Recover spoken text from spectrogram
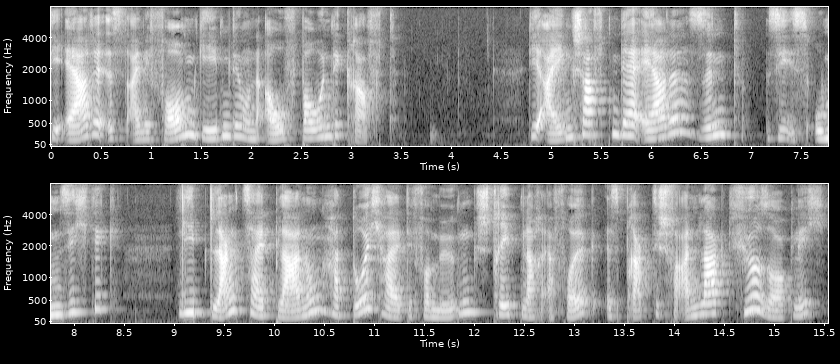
Die Erde ist eine formgebende und aufbauende Kraft. Die Eigenschaften der Erde sind, sie ist umsichtig, liebt Langzeitplanung, hat Durchhaltevermögen, strebt nach Erfolg, ist praktisch veranlagt, fürsorglich,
